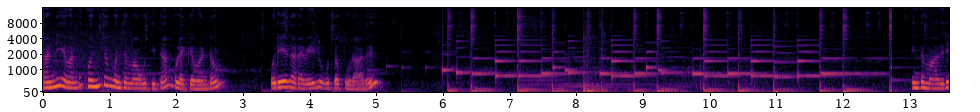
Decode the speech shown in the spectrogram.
தண்ணியை வந்து கொஞ்சம் கொஞ்சமாக ஊற்றி தான் குழைக்க வேண்டும். ஒரே தடவையில் ஊற்றக்கூடாது இந்த மாதிரி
